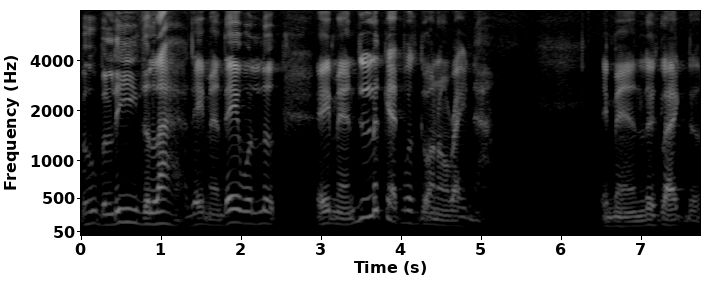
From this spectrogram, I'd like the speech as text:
who believe the lies, amen, they will look, amen, look at what's going on right now. Amen. Look like the,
